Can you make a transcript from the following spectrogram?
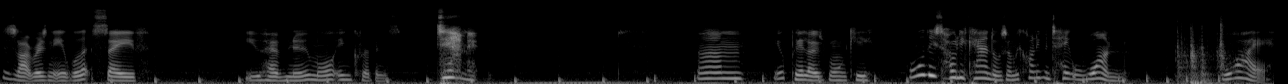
This is like Resident Evil. Let's save. You have no more ink ribbons. Damn it! Um, your pillow's wonky. All these holy candles and we can't even take one. Why?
